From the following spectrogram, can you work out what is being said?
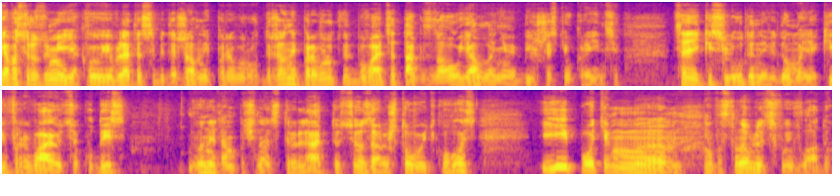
Я вас розумію, як ви уявляєте собі державний переворот. Державний переворот відбувається так за уявленнями більшості українців. Це якісь люди, невідомо, які вриваються кудись, вони там починають стріляти, то все, заарештовують когось і потім е, встановлюють свою владу.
